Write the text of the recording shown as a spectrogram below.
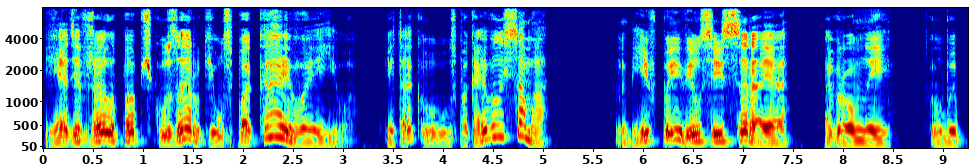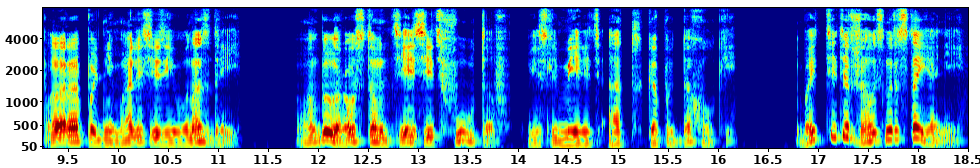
Я держала папочку за руки, успокаивая его, и так успокаивалась сама. Биф появился из сарая, огромный. Клубы пара поднимались из его ноздрей. Он был ростом 10 футов, если мерить от копыт до холки. Бетти держалась на расстоянии.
